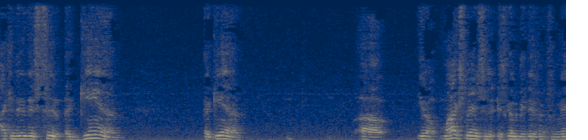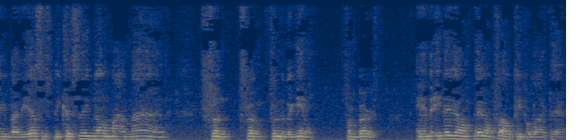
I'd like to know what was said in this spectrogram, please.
I can do this too. Again, again, uh, you know, my experience is, is, going to be different from anybody else's because they know my mind from from from the beginning, from birth, and they don't they don't follow people like that.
